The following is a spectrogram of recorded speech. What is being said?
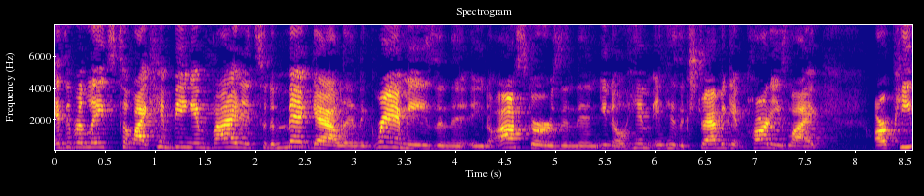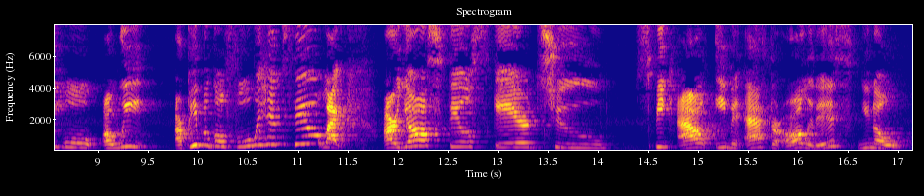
as it relates to like him being invited to the Met Gala and the Grammys and the you know Oscars and then you know him in his extravagant parties, like are people are we are people gonna fool with him still? Like are y'all still scared to speak out even after all of this? You know,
